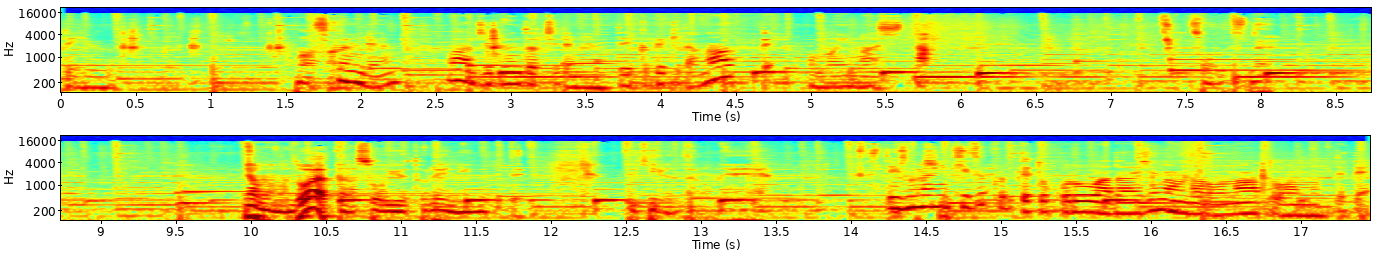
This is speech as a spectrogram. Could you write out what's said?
ていう訓練は自分たちでもやっていくべきだなって思いました。そうですねでもどうやったらそういうトレーニングってできるんだろうね。スティグマに気づくってところは大事なんだろうなとは思ってて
